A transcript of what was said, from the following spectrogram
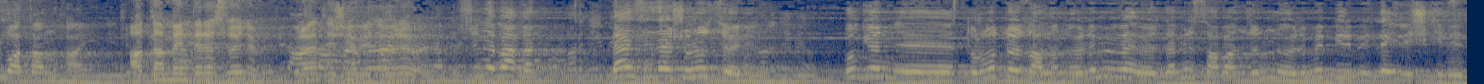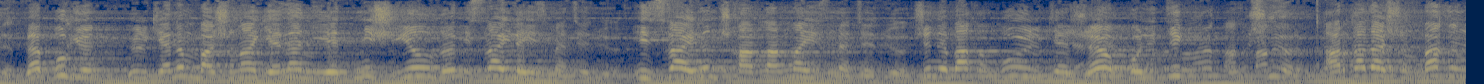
vatan haini. Adnan Menderes öyle mi? Bülent Ecevit öyle mi? Şimdi bakın ben size şunu söyleyeyim. Bugün e, Turgut Özal'ın ölümü ve Özdemir Sabancı'nın ölümü birbiriyle. Ve bugün ülkenin başına gelen 70 yıldır İsrail'e hizmet ediyor. İsrail'in çıkarlarına hizmet ediyor. Şimdi bakın bu ülke jeopolitik konuşmuyorum. Arkadaşım bakın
